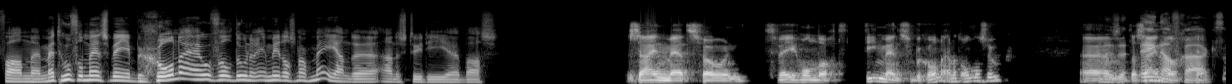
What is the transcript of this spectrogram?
Van uh, met hoeveel mensen ben je begonnen en hoeveel doen er inmiddels nog mee aan de, aan de studie, uh, Bas? We zijn met zo'n 210 mensen begonnen aan het onderzoek. Um, er zijn afgehaakt.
